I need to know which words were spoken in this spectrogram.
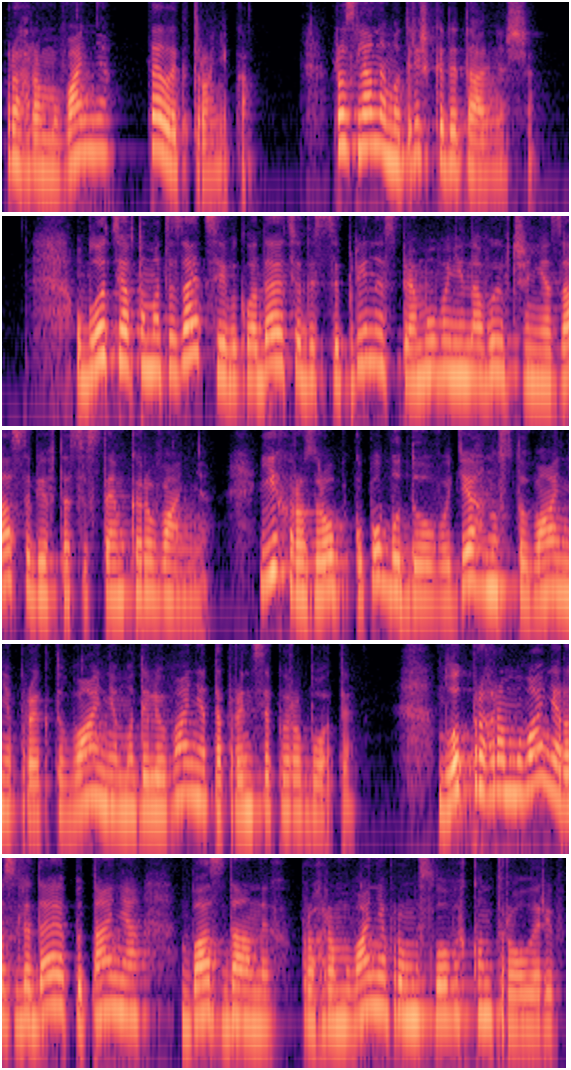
програмування та електроніка. Розглянемо трішки детальніше. У блоці автоматизації викладаються дисципліни, спрямовані на вивчення засобів та систем керування, їх розробку, побудову, діагностування, проєктування, моделювання та принципи роботи. Блок програмування розглядає питання баз даних, програмування промислових контролерів,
